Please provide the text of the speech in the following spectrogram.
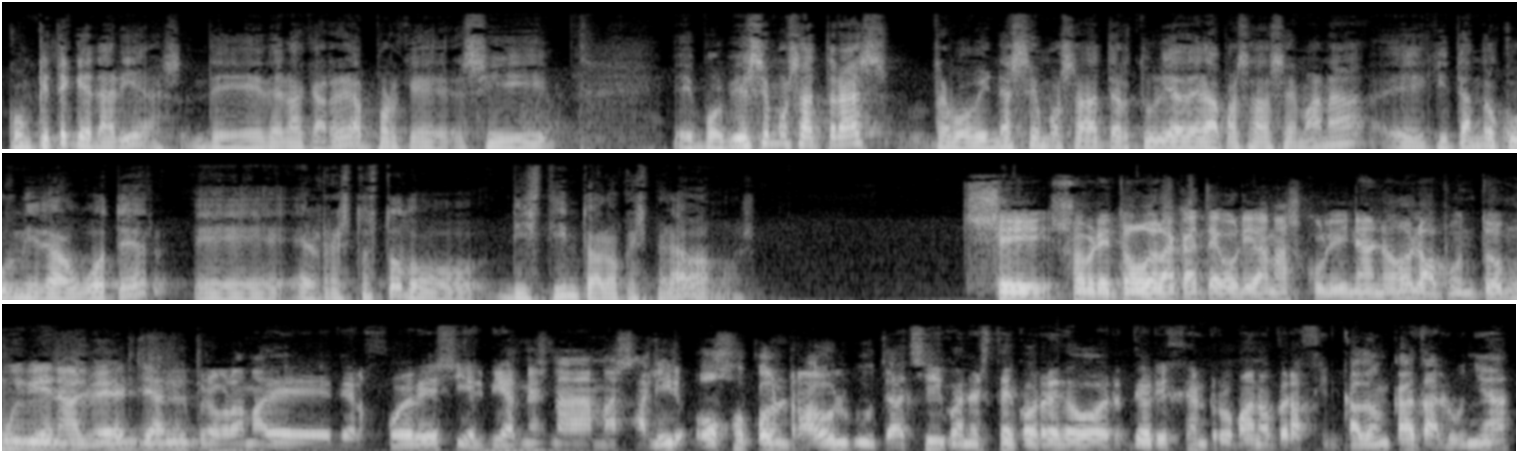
¿con qué te quedarías de, la carrera? Porque si eh, volviésemos atrás, rebobinásemos a la tertulia de la pasada semana, eh, quitando Courtney Water, eh, el resto es todo distinto a lo que esperábamos. Sí, sobre todo la categoría masculina, ¿no? Lo apuntó muy bien Albert ya en el programa de, del jueves y el viernes nada más salir. Ojo con Raúl Butachi, con este corredor de origen rumano pero afincado en Cataluña,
